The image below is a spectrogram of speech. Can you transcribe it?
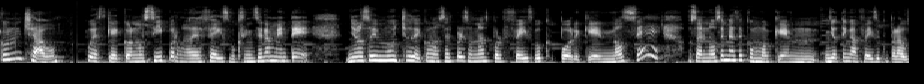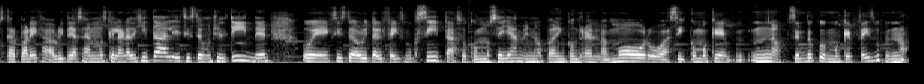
Con un chavo pues que conocí por medio de Facebook. Sinceramente, yo no soy mucho de conocer personas por Facebook porque no sé, o sea, no se me hace como que mm, yo tenga Facebook para buscar pareja. Ahorita ya sabemos que la era digital y existe mucho el Tinder o existe ahorita el Facebook citas o como se llame, ¿no? Para encontrar el amor o así, como que mm, no, siento como que Facebook no.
